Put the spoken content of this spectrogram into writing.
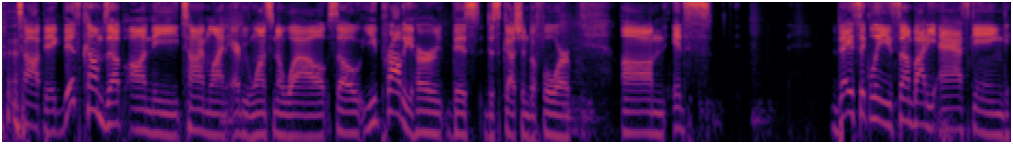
topic. This comes up on the timeline every once in a while, so you probably heard this discussion before. Um, it's basically somebody asking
